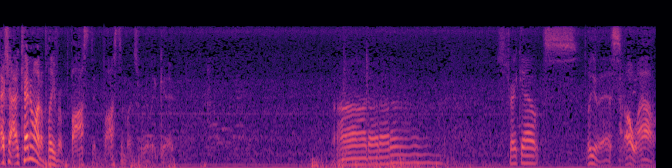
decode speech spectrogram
Actually, I kind of want to play for Boston. Boston looks really good. Da, da, da. Strikeouts. Look at this. Oh wow.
